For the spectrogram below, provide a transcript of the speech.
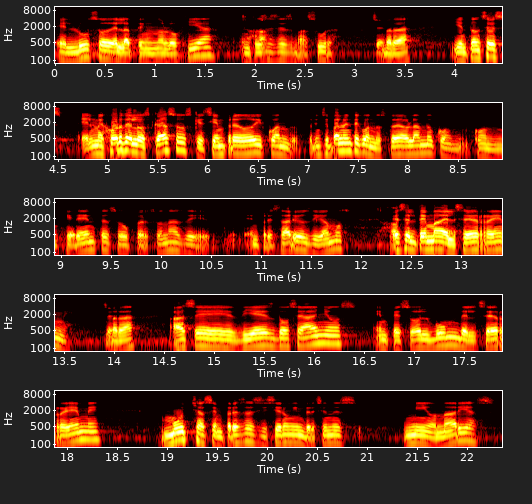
el uso de la tecnología, entonces es basura, ¿verdad? Y entonces, el mejor de los casos que siempre doy, cuando, principalmente cuando estoy hablando con, con gerentes o personas de empresarios, digamos, es el tema del CRM, ¿verdad? Hace 10, 12 años empezó el boom del CRM, muchas empresas hicieron inversiones millonarias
